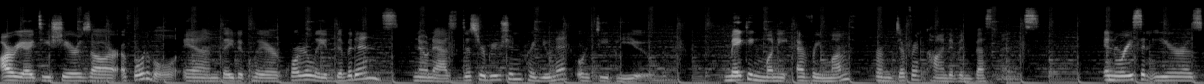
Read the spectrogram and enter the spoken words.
REIT shares are affordable and they declare quarterly dividends, known as distribution per unit or DPU, making money every month from different kind of investments. In recent years,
